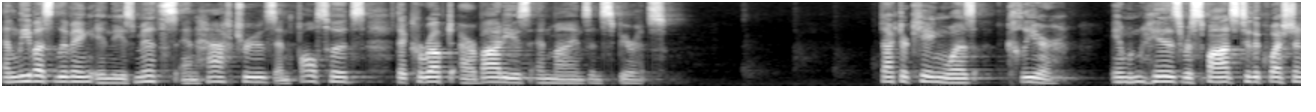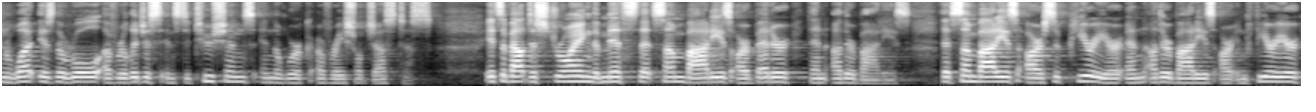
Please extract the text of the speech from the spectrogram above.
and leave us living in these myths and half truths and falsehoods that corrupt our bodies and minds and spirits. Dr. King was clear in his response to the question what is the role of religious institutions in the work of racial justice? It's about destroying the myths that some bodies are better than other bodies, that some bodies are superior and other bodies are inferior,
